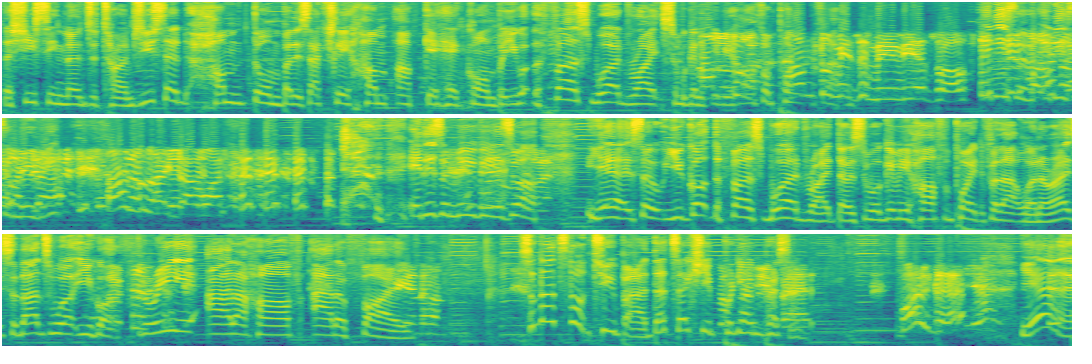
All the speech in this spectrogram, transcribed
that she's seen loads of times. You said Hum Tum, but it's actually Hum Aapke Hai Kaun. But you got the first word right, so we're going to give you half a point. Hum Tum that. is a movie as well. It is a- it is a like movie. that. I don't like that one. It is a movie as well. Yeah, so you got the first word right, though, so we'll give you half a point for that one, all right? So that's what you got three and a half out of five. So that's not too bad. That's actually pretty impressive. bad. Well done. Yeah.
